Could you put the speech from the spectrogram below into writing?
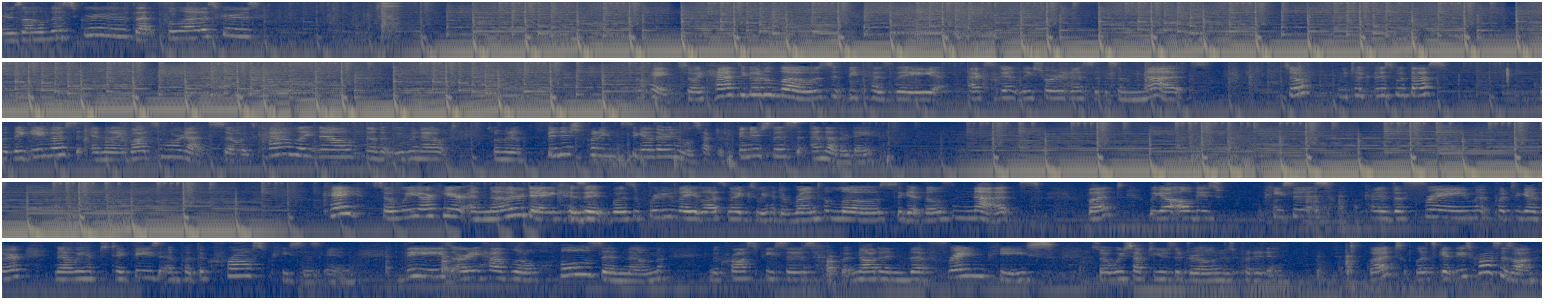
There's all the screws. That's a lot of screws. Okay, so I had to go to Lowe's because they accidentally shorted us some nuts. So we took this with us, what they gave us, and then I bought some more nuts. So it's kind of late now, now that we went out. So I'm gonna finish putting this together and we'll just have to finish this another day. Okay, so we are here another day because it was pretty late last night because we had to run to Lowe's to get those nuts. But we got all these pieces, kind of the frame put together. Now we have to take these and put the cross pieces in. These already have little holes in them, the cross pieces, but not in the frame piece. So we just have to use the drill and just put it in. But let's get these crosses on.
